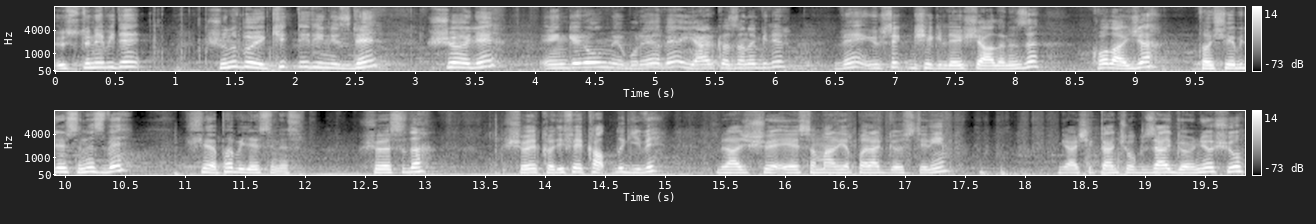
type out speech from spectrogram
üstüne bir de şunu böyle kilitlediğinizde şöyle engel olmuyor buraya ve yer kazanabilir ve yüksek bir şekilde eşyalarınızı kolayca taşıyabilirsiniz ve şey yapabilirsiniz. Şurası da şöyle kadife kaplı gibi birazcık şöyle ASMR yaparak göstereyim. Gerçekten çok güzel görünüyor. Şu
